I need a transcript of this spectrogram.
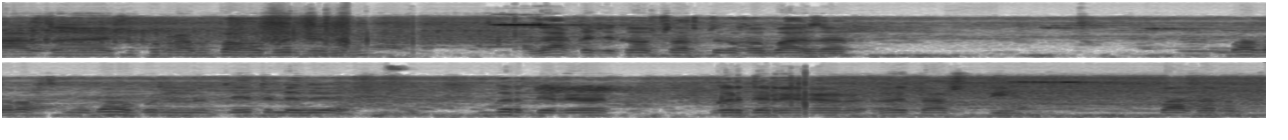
आज अं, शुक्रवार भाऊ बहिणी ना आज आकाच्या गावचा असतो बघा बाजार बाजार असतो भाऊ बहिणीनं ते इथं लगे गर्दी रे गर्दी रे येत असते बाजारात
